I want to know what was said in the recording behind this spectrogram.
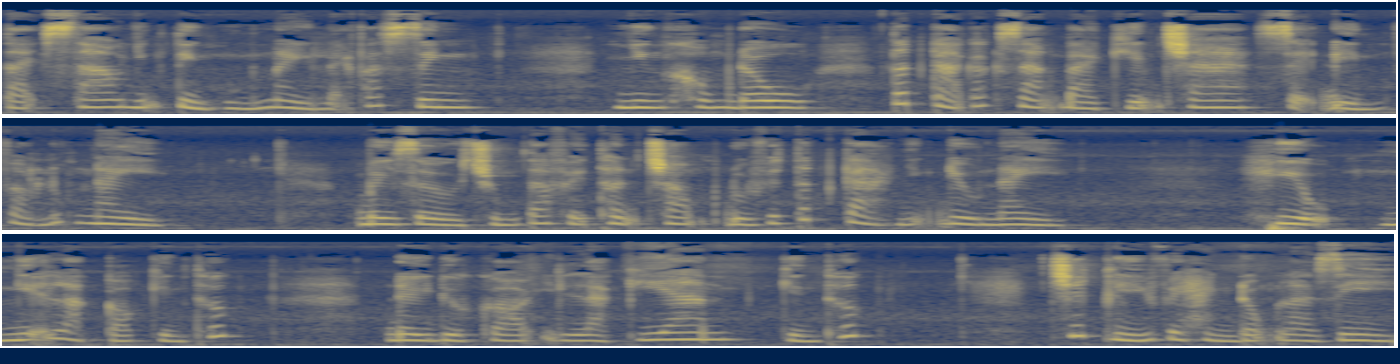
Tại sao những tình huống này lại phát sinh? Nhưng không đâu, tất cả các dạng bài kiểm tra sẽ đến vào lúc này bây giờ chúng ta phải thận trọng đối với tất cả những điều này. Hiểu nghĩa là có kiến thức. Đây được gọi là kian, kiến thức. Triết lý về hành động là gì?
